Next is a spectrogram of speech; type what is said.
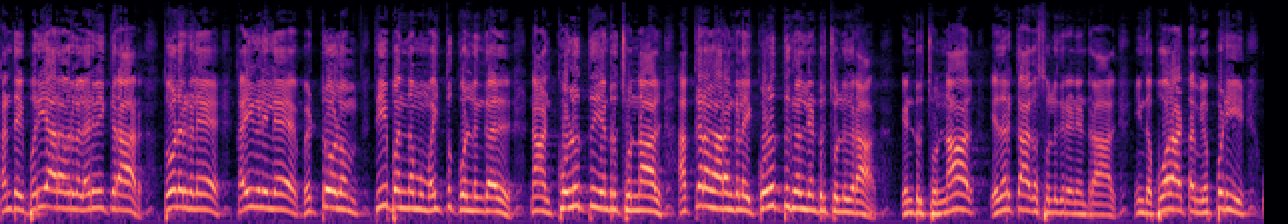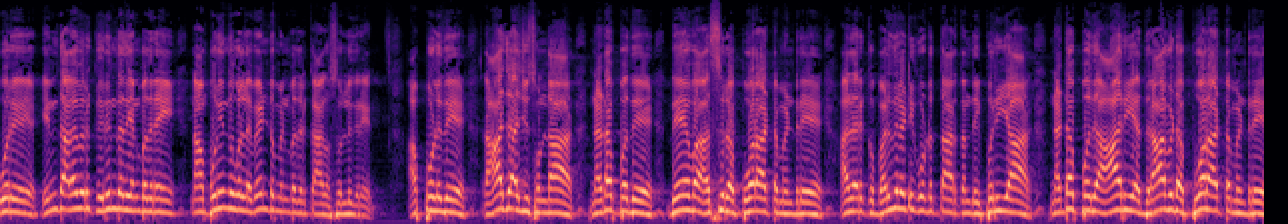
தந்தை பெரியார் அவர்கள் அறிவிக்கிறார் தோழர்களே கைகளிலே பெட்ரோலும் தீப்பந்தமும் வைத்துக் கொள்ளுங்கள். நான் கொளுத்து என்று சொன்னால் அக்கரகாரங்களை கொளுத்துங்கள் என்று சொல்லுகிறார். என்று சொன்னால் எதற்காக சொல்லுகிறேன் என்றால் இந்த போராட்டம் எப்படி ஒரு எந்த அளவிற்கு இருந்தது என்பதனை நாம் புரிந்து கொள்ள வேண்டும் என்பதற்காக சொல்லுகிறேன். அப்பொழுது ராஜாஜி சொன்னார் நடப்பது தேவ அசுர போராட்டம் என்று. அதற்கு பதிலடி கொடுத்தார் தந்தை பெரியார் நடப்பது ஆரிய திராவிட போராட்டம் என்று.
